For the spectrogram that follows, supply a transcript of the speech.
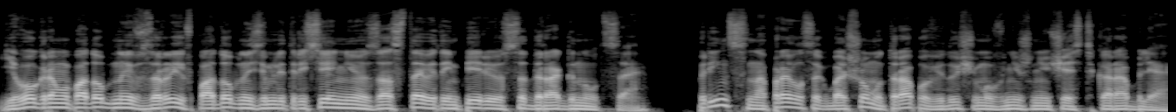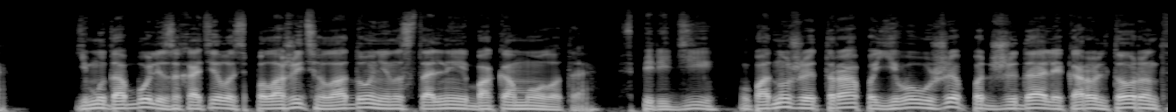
Его громоподобный взрыв, подобный землетрясению, заставит империю содрогнуться. Принц направился к большому трапу, ведущему в нижнюю часть корабля. Ему до боли захотелось положить ладони на стальные бока молота. Впереди, у подножия трапа, его уже поджидали король Торрент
